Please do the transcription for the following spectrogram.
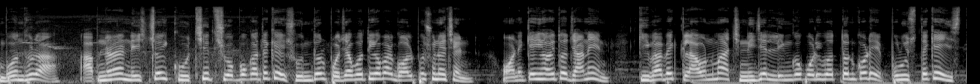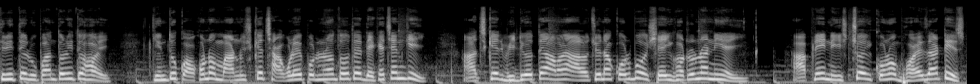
বন্ধুরা, আপনারা নিশ্চয়ই কুৎসিত শুয়োপোকা থেকে সুন্দর প্রজাপতি হবার গল্প শুনেছেন। অনেকেই হয়তো জানেন কীভাবে ক্লাউন মাছ নিজের লিঙ্গ পরিবর্তন করে পুরুষ থেকে স্ত্রীতে রূপান্তরিত হয়। কিন্তু কখনো মানুষকে ছাগলে পরিণত হতে দেখেছেন কি? আজকের ভিডিওতে আমরা আলোচনা করব সেই ঘটনা নিয়েই। আপনি নিশ্চয়ই কোনো ভয়েস আর্টিস্ট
